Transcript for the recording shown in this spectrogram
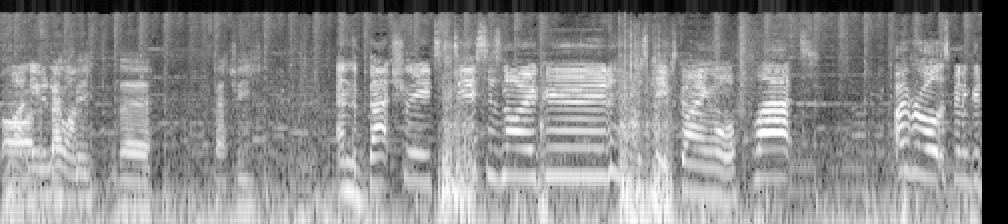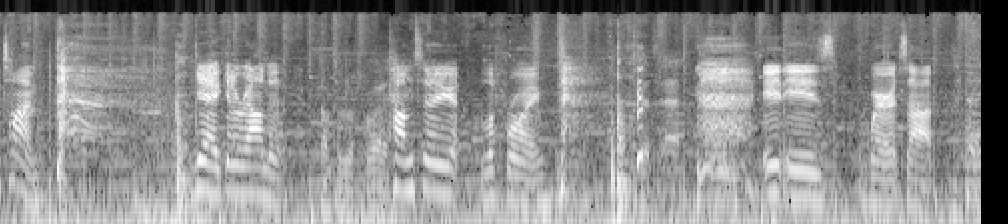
Might oh, need the a new battery, one. The batteries. and the battery to this is no good. It just keeps going all flat. Overall, it's been a good time. yeah, get around it. Come to the fray. Come to Lefroy. It is where it's at.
